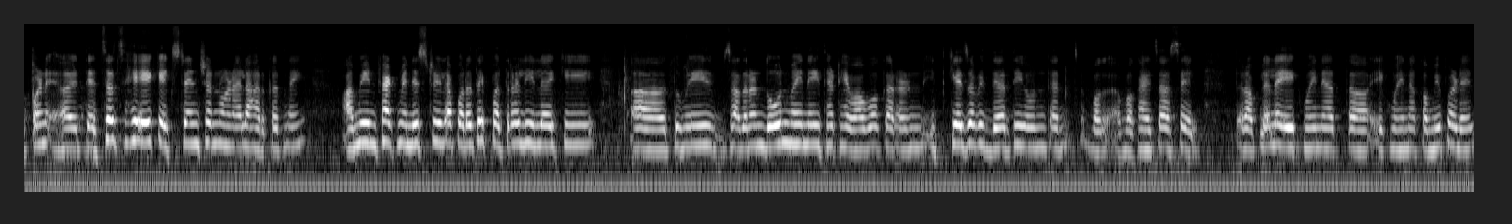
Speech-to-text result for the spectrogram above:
पण त्याचंच हे एक एक्सटेन्शन म्हणायला हरकत नाही. आम्ही इनफॅक्ट मिनिस्ट्रीला परत एक पत्र लिहिलं आहे की तुम्ही साधारण दोन महिने इथे ठेवावं कारण इतके जर विद्यार्थी येऊन त्यांचं बघ बघायचं असेल तर आपल्याला एक महिन्यात एक महिना कमी पडेल.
